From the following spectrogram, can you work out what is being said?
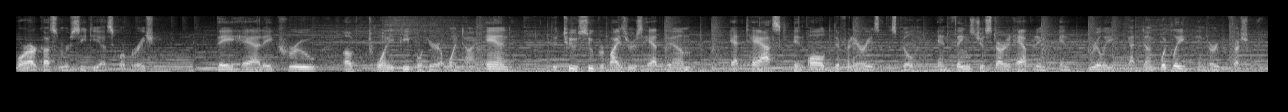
for our customer CTS Corporation. They had a crew of 20 people here at one time, and the two supervisors had them at task in all different areas of this building. And things just started happening and really got done quickly and very professionally.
